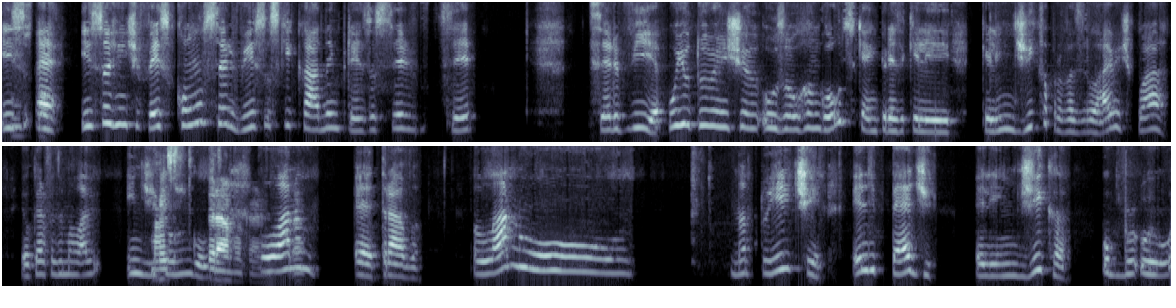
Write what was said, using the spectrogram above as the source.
Isso é, isso a gente fez com os serviços que cada empresa ser, ser- servia. O YouTube a gente usou o Hangouts, que é a empresa que ele, que ele indica pra fazer live. Tipo, ah, eu quero fazer uma live, indica Mas o Hangouts. trava, cara. Lá Trava. no. É, trava. Lá no. Na Twitch, ele pede, ele indica o, o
